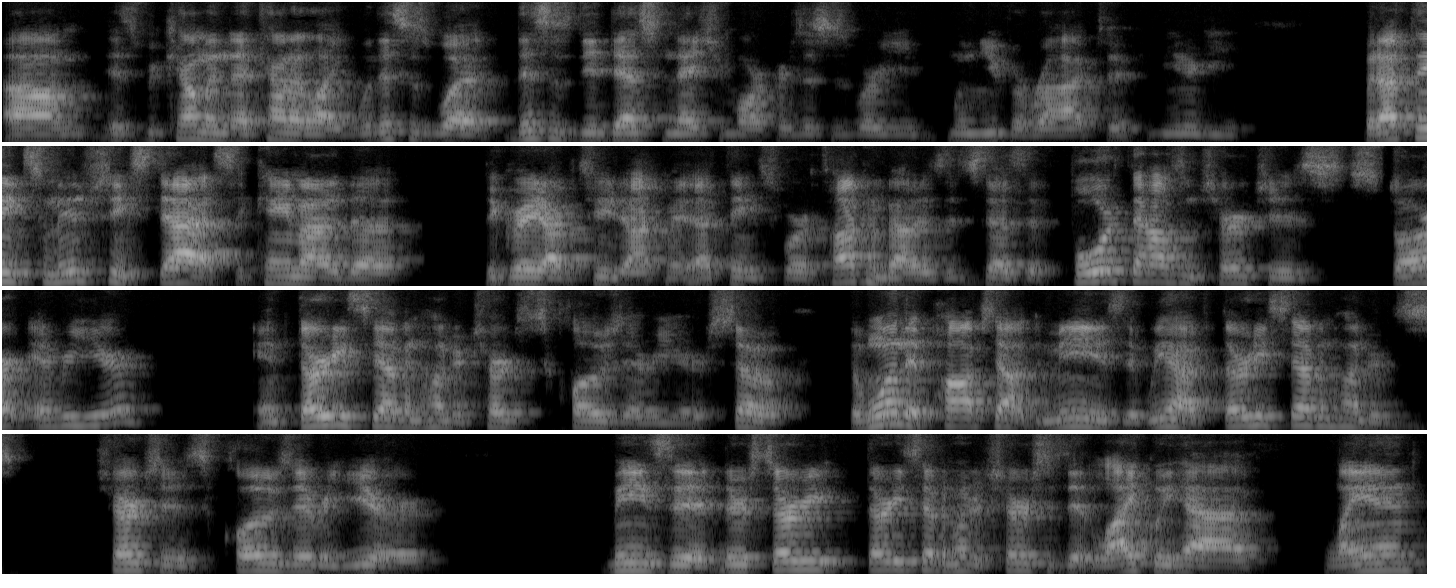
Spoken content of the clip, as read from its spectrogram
um, is becoming a kind of like, well, this is what this is the destination markers. This is where you when you've arrived to a community. But I think some interesting stats that came out of the the Great Opportunity document I think is worth talking about is it says that 4,000 churches start every year and 3,700 churches close every year. So the one that pops out to me is that we have 3,700 churches close every year means that there's 30, 3,700 churches that likely have land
